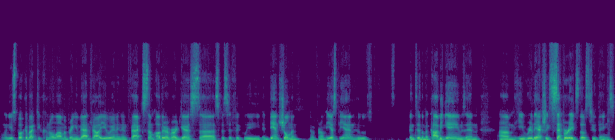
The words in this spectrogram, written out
when you spoke about Tikkun Olam and bringing that value in, and in fact, some other of our guests, uh, specifically Dan Shulman from ESPN, who's been to the Maccabi games, and um, he really actually separates those two things.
